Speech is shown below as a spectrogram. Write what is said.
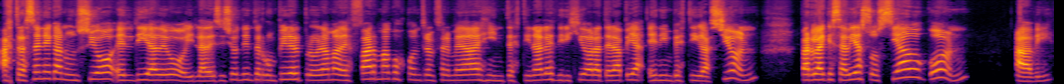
AstraZeneca anunció el día de hoy la decisión de interrumpir el programa de fármacos contra enfermedades intestinales dirigido a la terapia en investigación para la que se había asociado con AVI.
